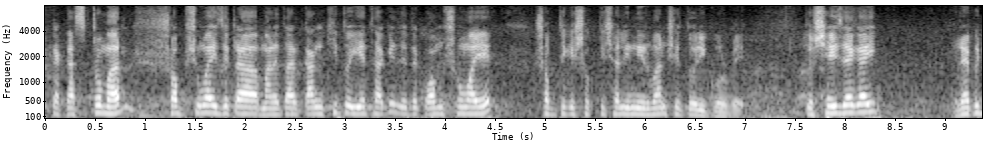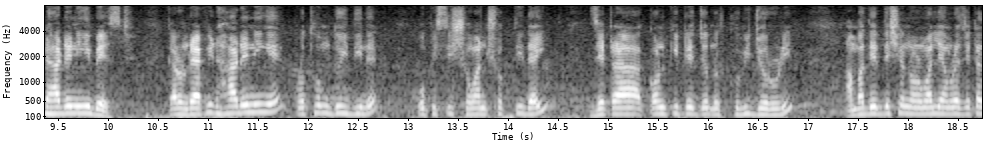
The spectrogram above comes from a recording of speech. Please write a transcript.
একটা কাস্টমার সব সময় যেটা মানে তার কাঙ্ক্ষিত ইয়ে থাকে যাতে কম সময়ে সব থেকে শক্তিশালী নির্মাণ সে তৈরি করবে। তো সেই জায়গায় র্যাপিড হার্ডেনিংই বেস্ট কারণ র্যাপিড হার্ডেনিংয়ে প্রথম দুই দিনে ওপিসির সমান শক্তি দেয়, যেটা কনক্রিটের জন্য খুবই জরুরি। আমাদের দেশে নর্মালি আমরা যেটা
